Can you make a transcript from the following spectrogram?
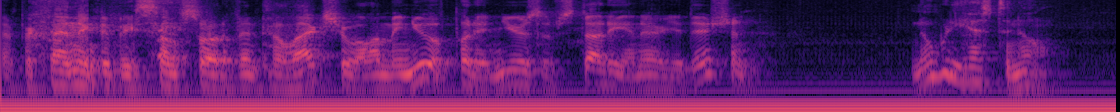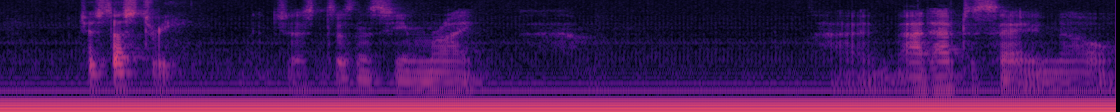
and pretending to be some sort of intellectual. I mean, you have put in years of study and erudition. Nobody has to know. Just us three. It just doesn't seem right. I'd, I'd have to say no.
